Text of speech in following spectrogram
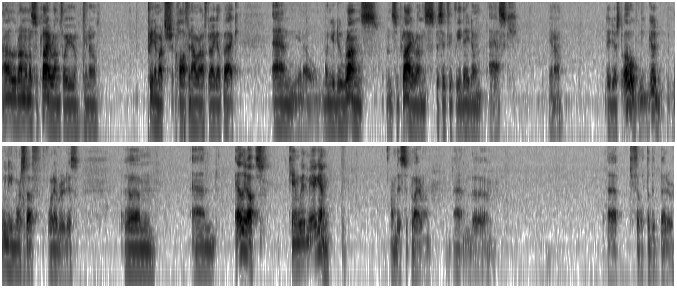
I'll run on a supply run for you. You know, pretty much half an hour after I got back, and you know when you do runs and supply runs specifically, they don't ask. You know, they just oh good we need more stuff whatever it is. Um, and Elliot came with me again on this supply run, and um, that felt a bit better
